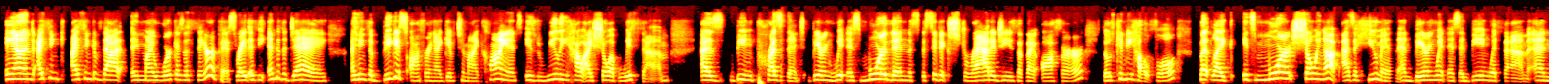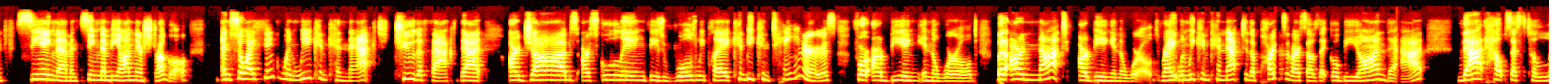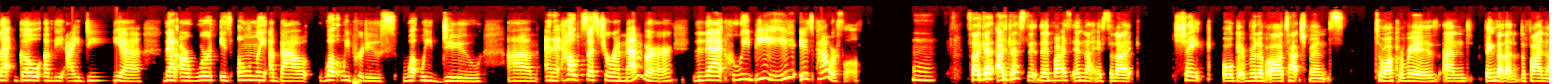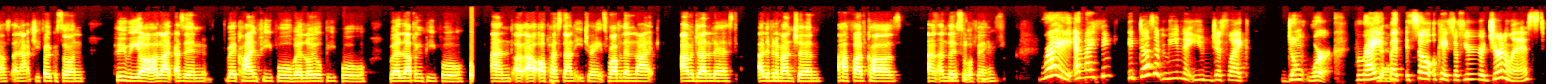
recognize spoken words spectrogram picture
And I think I think of that in my work as a therapist, right? At the end of the day, I think the biggest offering I give to my clients is really how I show up with them as being present, bearing witness more than the specific strategies that I offer. Those can be helpful, but like it's more showing up as a human and bearing witness and being with them and seeing them and seeing them beyond their struggle. And so I think when we can connect to the fact that our jobs, our schooling, these roles we play can be containers for our being in the world, but are not our being in the world, right? When we can connect to the parts of ourselves that go beyond that, that helps us to let go of the idea that our worth is only about what we produce, what we do. Um, and it helps us to remember that who we be is powerful. Mm. So I guess I guess the, the advice in that is to like shake or get rid of our attachments to our careers and things like that that define us and actually focus on who we are, like as in we're kind people, we're loyal people, we're loving people, and our, our, personality traits, rather than like I'm a journalist, I live in a mansion, I have five cars, and, and those sort of things. Right. And I think it doesn't mean that you just like don't work, right? Yeah. But it's so okay. So if you're a journalist,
